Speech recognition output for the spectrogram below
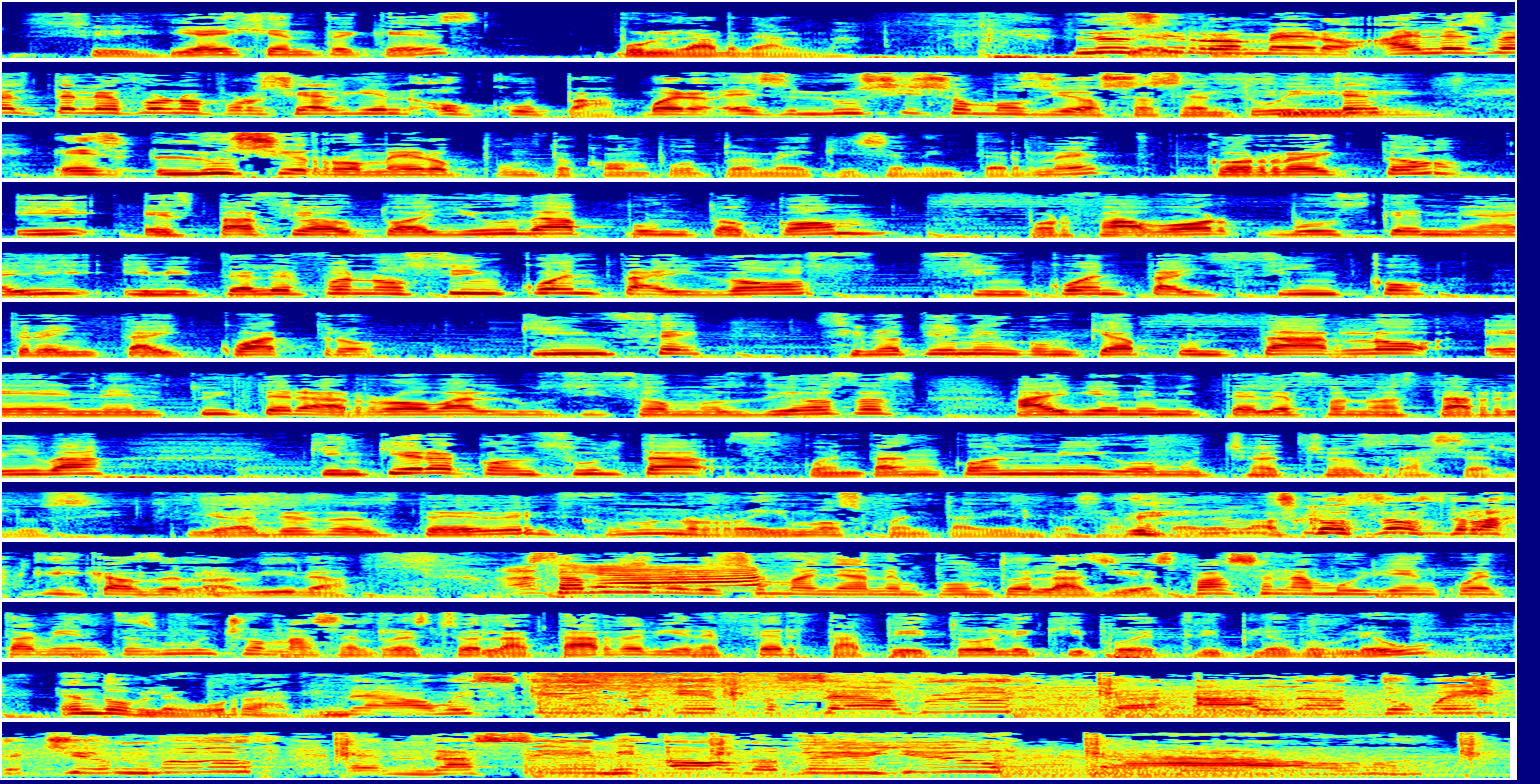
Sí. Y hay gente que es vulgar de alma. Lucy Cierto. Romero, ahí les va el teléfono por si alguien ocupa. Bueno, es Lucy Somos Diosas en Twitter, Sí. es lucyromero.com.mx en internet. Correcto. Y espacioautoayuda.com. Por favor, búsquenme ahí. Y mi teléfono 52 55 34 15. Si no tienen con qué apuntarlo, en el Twitter arroba Lucy Somos Diosas. Ahí viene mi teléfono hasta arriba. Quien quiera consulta, cuentan conmigo, muchachos. Gracias, Lucy. Gracias a ustedes. ¿Cómo nos reímos cuenta bien de esas cosas, de las cosas trágicas de la vida? Estamos de regreso mañana en punto de las 10. Pásenla muy bien, cuenta mucho más el resto de la tarde. Viene Fer Tapia y todo el equipo de WW en W Radio. Now excuse me if I sound rude, but I love the way that you move, and I see me all over you now.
